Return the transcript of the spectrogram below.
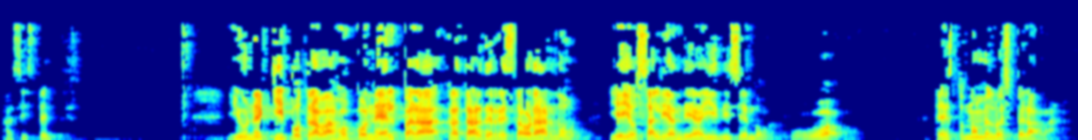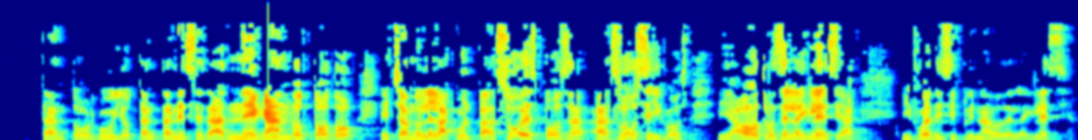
asistentes. Y un equipo trabajó con él para tratar de restaurarlo y ellos salían de ahí diciendo, wow, esto no me lo esperaba. Tanto orgullo, tanta necedad, negando todo, echándole la culpa a su esposa, a sus hijos y a otros de la iglesia, y fue disciplinado de la iglesia.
